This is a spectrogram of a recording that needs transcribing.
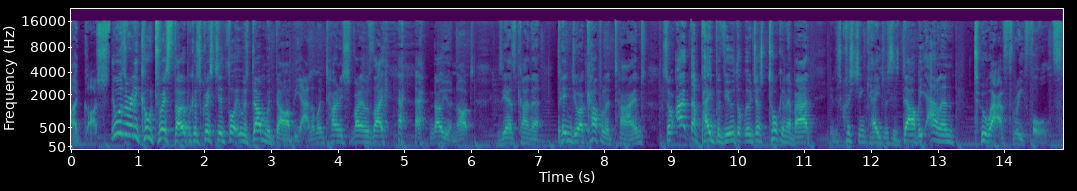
My gosh. It was a really cool twist though, because Christian thought he was done with Darby Allin when Tony Schiavone was like, no, you're not, because he has kind of pinned you a couple of times. So at the pay per view that we were just talking about, it is Christian Cage versus Darby Allin, two out of three falls.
